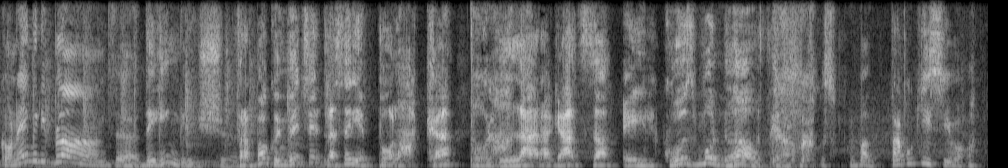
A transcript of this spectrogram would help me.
con Emily Blunt, The English. Fra poco invece la serie polacca, Polacca. La ragazza e il cosmonauta. Vabbè, fra pochissimo.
